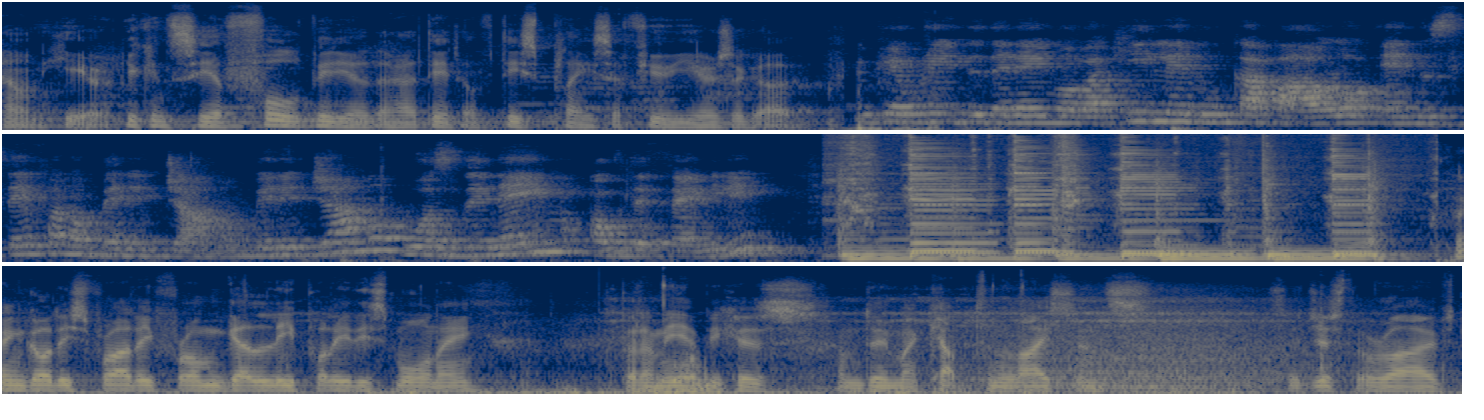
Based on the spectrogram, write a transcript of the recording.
down here. You can see a full video that I did of this place a few years ago. You can read the name of Achille, Luca, Paolo, and Stefano Beneggiamo. Beneggiamo was the name of the family. Thank God it's Friday from Gallipoli this morning. But I'm here because I'm doing my captain license. So just arrived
